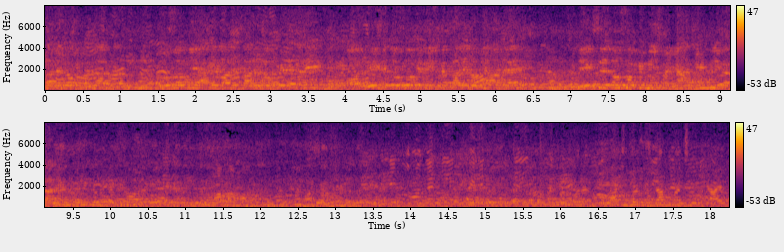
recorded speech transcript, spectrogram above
सारे लोग इंतज़ार करें 200 के आगे वाले सारे लोग वेट करें और एक से 200 के बीच में सारे लोग यहाँ आ जाए। एक से 200 के बीच में यहाँ एंट्री करा लें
